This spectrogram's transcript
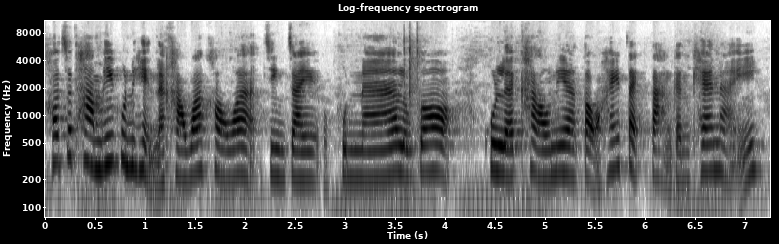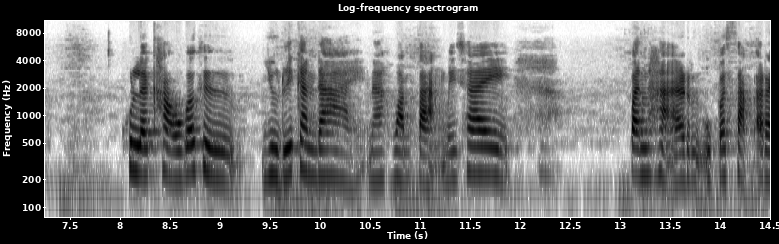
เขาจะทำให้คุณเห็นนะคะว่าเขาอะจริงใจกับคุณนะ แล้วก็คุณและเขาเนี่ยต่อให้แตกต่างกันแค่ไหน คุณและเขาก็คืออยู่ด้วยกันได้นะความต่างไม่ใช่ปัญหาหรืออุปสรรคอะไร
